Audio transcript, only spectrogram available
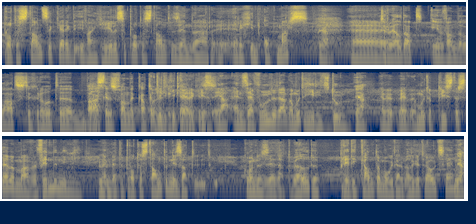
protestantse kerk, de evangelische protestanten, zijn daar eh, erg in opmars. Ja. Eh, Terwijl dat een van de laatste grote bakens van de katholieke, katholieke kerk is. Ja, en zij voelden dat, we moeten hier iets doen. Ja. En we, we moeten priesters hebben, maar we vinden die niet. Hmm. En de protestanten is dat, konden zij dat wel. De predikanten mogen daar wel getrouwd zijn. Ja.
